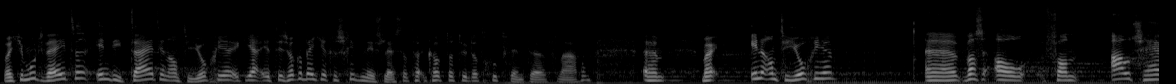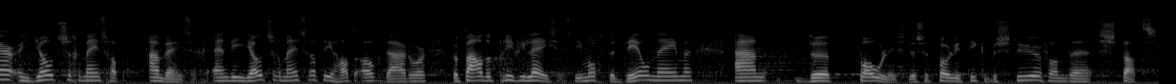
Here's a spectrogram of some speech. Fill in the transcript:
Want je moet weten, in die tijd in Antiochië, ja, het is ook een beetje een geschiedenisles, dat, ik hoop dat u dat goed vindt uh, vanavond. Um, maar in Antiochië uh, was al van oudsher een Joodse gemeenschap aanwezig. En die Joodse gemeenschap die had ook daardoor bepaalde privileges. Die mochten deelnemen aan de polis, dus het politieke bestuur van de stad.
